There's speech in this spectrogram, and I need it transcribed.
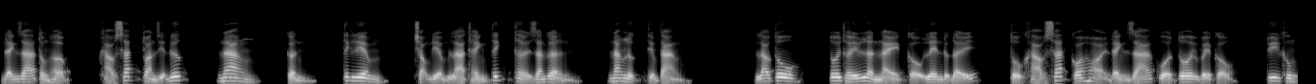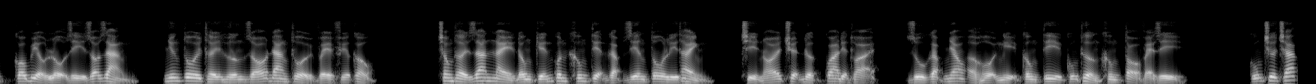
đánh giá tổng hợp, khảo sát toàn diện đức, năng, cần, tích liêm, trọng điểm là thành tích thời gian gần, năng lực tiềm tàng. Lao Tô, tôi thấy lần này cậu lên được đấy, tổ khảo sát có hỏi đánh giá của tôi về cậu, tuy không có biểu lộ gì rõ ràng, nhưng tôi thấy hướng gió đang thổi về phía cậu. Trong thời gian này Đông Kiến Quân không tiện gặp riêng Tô Lý Thành, chỉ nói chuyện được qua điện thoại, dù gặp nhau ở hội nghị công ty cũng thường không tỏ vẻ gì. Cũng chưa chắc,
